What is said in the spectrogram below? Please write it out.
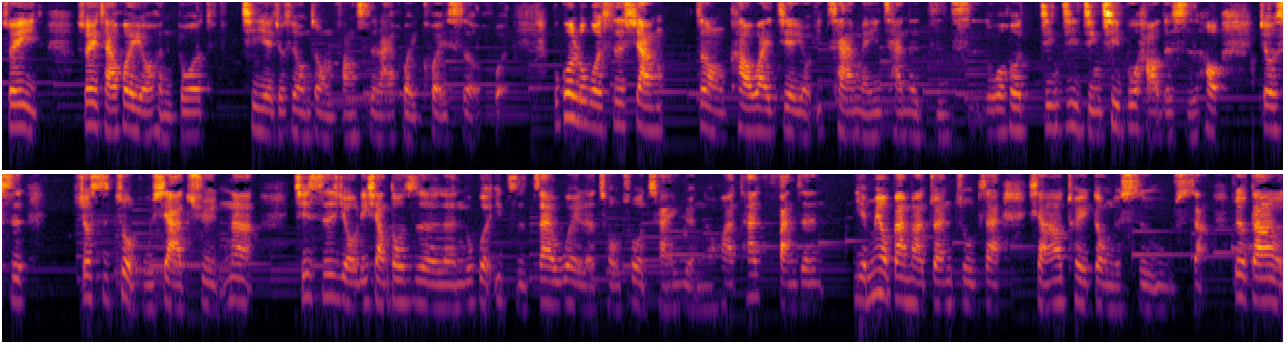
所以，所以才会有很多企业就是用这种方式来回馈社会。不过，如果是像这种靠外界有一餐没一餐的支持，如果说经济景气不好的时候，就是。就是做不下去。那其实有理想斗志的人，如果一直在为了筹措裁员的话，他反正也没有办法专注在想要推动的事物上。就刚刚有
